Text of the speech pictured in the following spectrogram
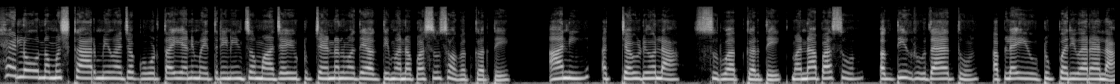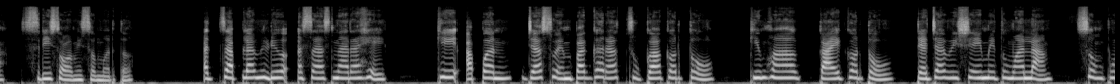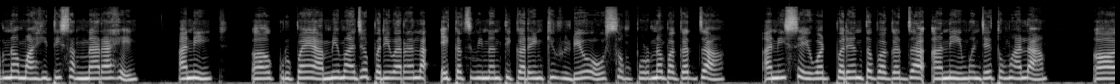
Hello नमस्कार. मी माझ्या गोडताई आणि मैत्रिणींचं माझ्या यूट्यूब चॅनलमध्ये अगदी मनापासून स्वागत करते आणि आजच्या व्हिडिओला सुरुवात करते. मनापासून अगदी हृदयातून आपल्या यूट्यूब परिवाराला श्री स्वामी समर्थ. आजचा आपला व्हिडिओ असा असणार आहे की आपण ज्या स्वयंपाकघरात चुका करतो किंवा काय करतो त्याच्याविषयी मी तुम्हाला संपूर्ण माहिती सांगणार आहे आणि कृपया मी माझ्या परिवाराला एकच विनंती करेन की व्हिडिओ संपूर्ण बघत जा आणि शेवटपर्यंत बघत जा आणि म्हणजे तुम्हाला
